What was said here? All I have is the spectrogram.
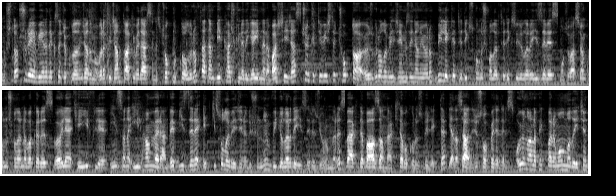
olmuştu. Şuraya bir yere de kısaca kullanıcı adımı bırakacağım. Takip ederseniz çok mutlu olurum. Zaten birkaç günde de yayınlara başlayacağız. Çünkü Twitch'te çok daha özgür olabileceğimize inanıyorum. Birlikte TEDx konuşmaları, TEDx videoları izleriz. Motivasyon konuşmalarına bakarız. Böyle keyifli, insana ilham veren ve bizlere etkisi olabileceğini düşündüğüm videoları da izleriz, yorumlarız. Belki de bazı anlar kitap okuruz birlikte ya da sadece sohbet ederiz. Oyunlarla pek param olmadığı için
